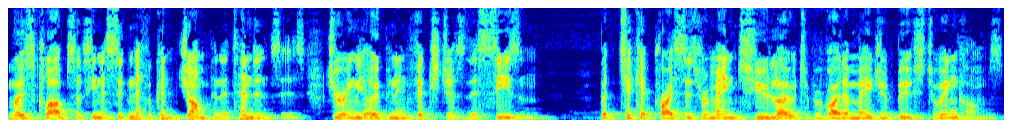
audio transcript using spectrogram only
Most clubs have seen a significant jump in attendances during the opening fixtures this season, but ticket prices remain too low to provide a major boost to incomes.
